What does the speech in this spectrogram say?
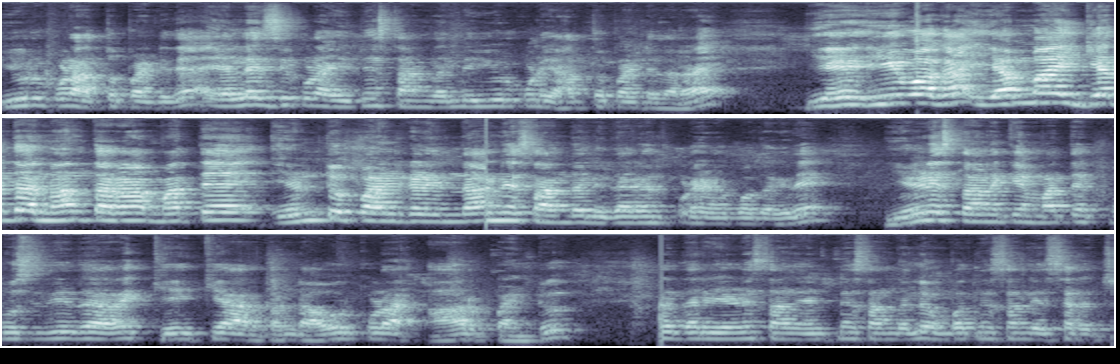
ಇವರು ಕೂಡ ಹತ್ತು ಪಾಯಿಂಟ್ ಇದೆ. ಎಲ್ ಐ ಸಿ ಕೂಡ ಐದನೇ ಸ್ಥಾನದಲ್ಲಿ ಇವರು ಕೂಡ ಹತ್ತು ಪಾಯಿಂಟ್ ಇದ್ದಾರೆ. ಇವಾಗ ಎಂ ಐ ಗೆದ್ದ ನಂತರ ಮತ್ತೆ ಎಂಟು ಪಾಯಿಂಟ್ಗಳಿಂದ ಸ್ಥಾನದಲ್ಲಿ ಇದ್ದಾರೆ ಅಂತ ಕೂಡ ಹೇಳಬಹುದಾಗಿದೆ. ಏಳನೇ ಸ್ಥಾನಕ್ಕೆ ಮತ್ತೆ ಕುಸಿದಿದ್ದಾರೆ ಕೆ ಕೆ ಆರ್ ತಂಡ. ಅವರು ಕೂಡ ಆರು ಪಾಯಿಂಟ್. ಏಳನೇ ಸ್ಥಾನ, ಎಂಟನೇ ಸ್ಥಾನದಲ್ಲಿ, ಒಂಬತ್ತನೇ ಸ್ಥಾನದಲ್ಲಿ ಎಸ್ ಆರ್ ಎಚ್,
